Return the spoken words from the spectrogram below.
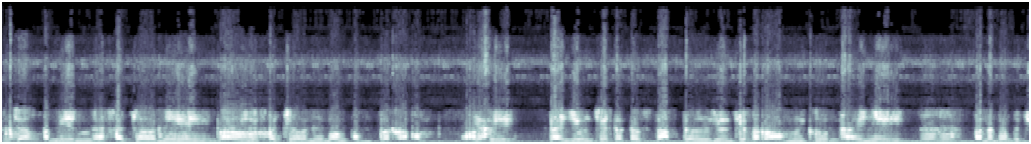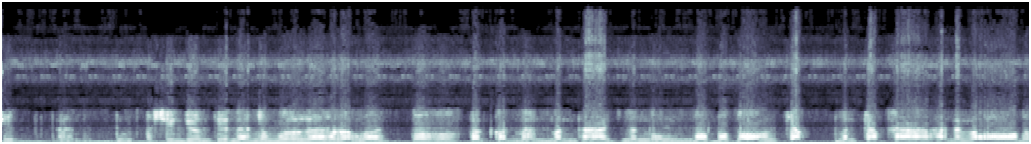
អញ្ចឹងអត់មានអេសច្រើននេះបើមានអេសច្រើននេះបងកុំបារម្ភអត់ទេតែយើងចេះតែទៅស្ដាប់ទៅយើងចេះបារម្ភខ្លួនឯងទេប៉ុន្តែបើប្រជាប្រជាយើងទៀតណាខ្ញុំមើលឥឡូវហើយអូគាត់គាត់មិនមិនថាលងងបបបងចាប់មិនចាប់ថាអានឹងល្អបើ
